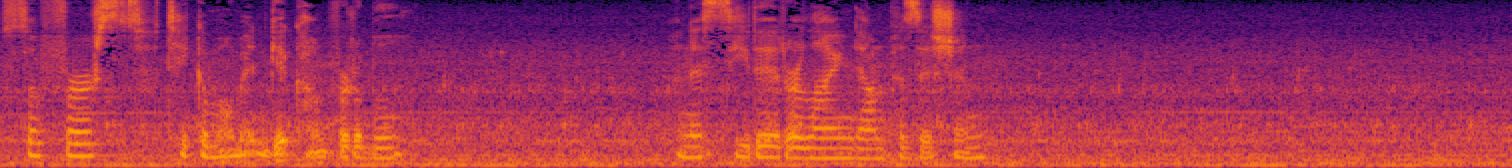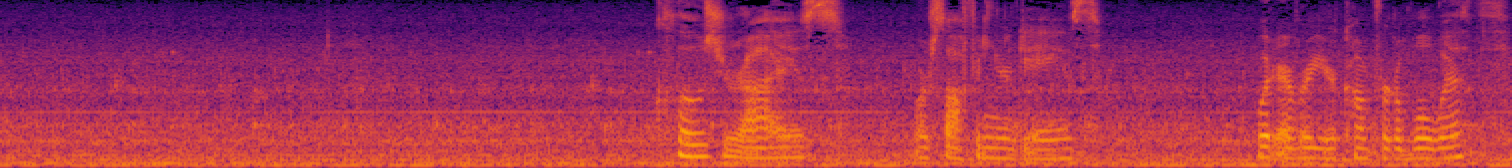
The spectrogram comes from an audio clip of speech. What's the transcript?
So, first, take a moment and get comfortable in a seated or lying down position. Close your eyes or soften your gaze, whatever you're comfortable with.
